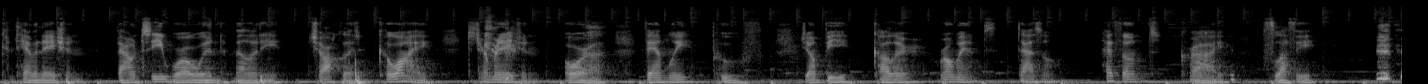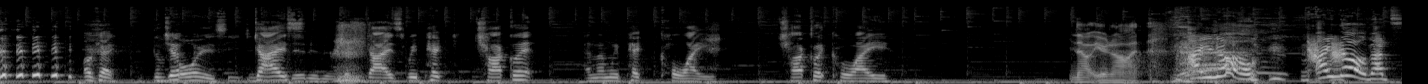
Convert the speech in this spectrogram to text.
contamination, bouncy, whirlwind, melody, chocolate, kawaii, determination, aura, family, poof, jumpy, color, romance, dazzle, headphones, cry, fluffy. Okay, The Ju- voice, he just guys, did it. guys, we picked chocolate, and then we picked kawaii. Chocolate kawaii. No, you're not. I know, I know. That's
